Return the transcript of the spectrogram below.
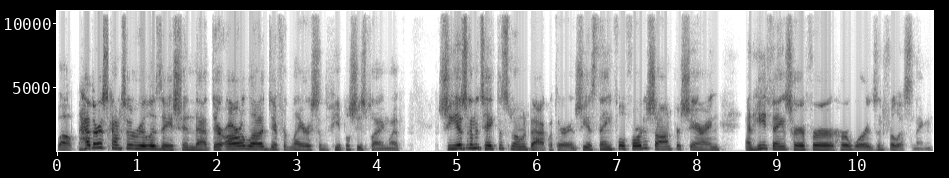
Well, Heather has come to the realization that there are a lot of different layers to the people she's playing with. She is going to take this moment back with her, and she is thankful for Deshawn for sharing, and he thanks her for her words and for listening.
